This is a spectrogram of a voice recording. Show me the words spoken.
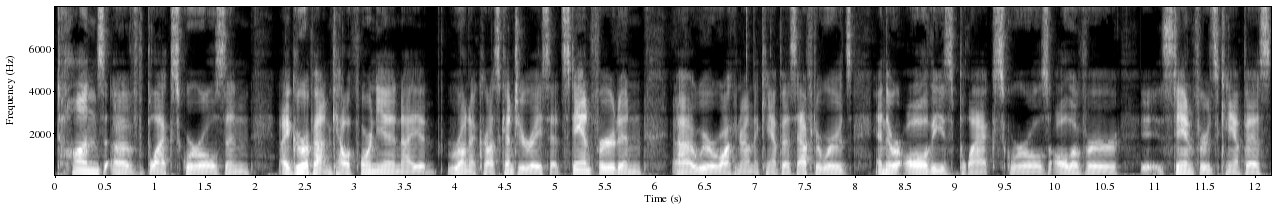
tons of black squirrels. And I grew up out in California, and I had run a cross country race at Stanford, and uh, we were walking around the campus afterwards, and there were all these black squirrels all over uh, Stanford's campus.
